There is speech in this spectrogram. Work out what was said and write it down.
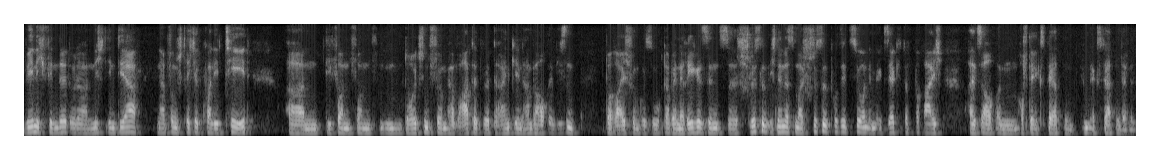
wenig findet oder nicht in der in Anführungsstriche Qualität, ähm, die von, von deutschen Firmen erwartet wird. Dahingehend haben wir auch in diesem Bereich schon gesucht. Aber in der Regel sind es äh, Schlüssel, ich nenne das mal Schlüsselpositionen im Executive-Bereich als auch im, auf der Experten, im Expertenlevel.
